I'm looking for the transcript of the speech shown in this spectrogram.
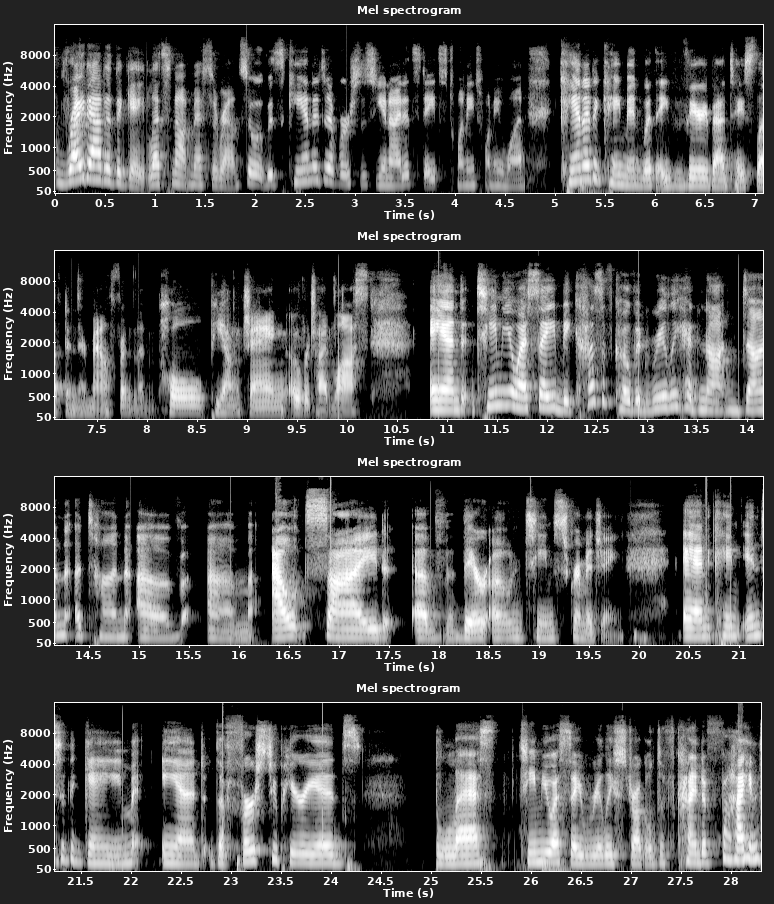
right out of the gate, let's not mess around. So it was Canada versus United States 2021. Canada came in with a very bad taste left in their mouth from the whole Pyeongchang overtime loss. And Team USA, because of COVID, really had not done a ton of um, outside of their own team scrimmaging and came into the game. And the first two periods, blessed, Team USA really struggled to kind of find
